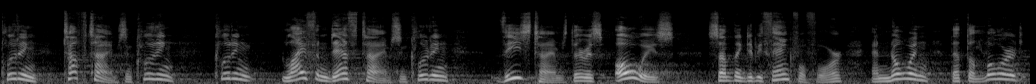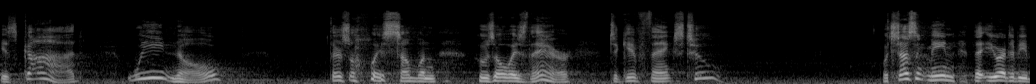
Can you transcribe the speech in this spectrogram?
including tough times, including, including life and death times, including these times, there is always something to be thankful for. And knowing that the Lord is God, we know there's always someone who's always there to give thanks to. Which doesn't mean that you are to be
